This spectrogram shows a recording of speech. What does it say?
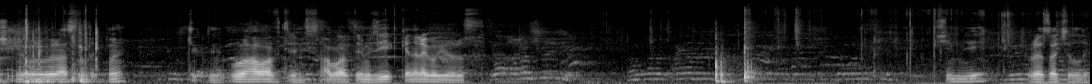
Şimdi bunu böyle asıldık mı? Çıktı. Bu hava filtremiz. Hava filtremizi kenara koyuyoruz. Şimdi burası açıldı.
